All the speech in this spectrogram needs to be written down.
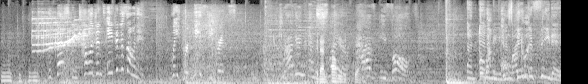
The best intelligence agent is on it. Wait for me, secrets. ไปดันป้อมดีกว่า An enemy has been defeated.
